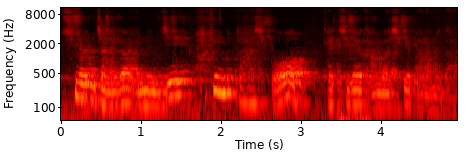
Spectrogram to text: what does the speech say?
수면 장애가 있는지 확인부터 하시고 대책을 강구하시기 바랍니다.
